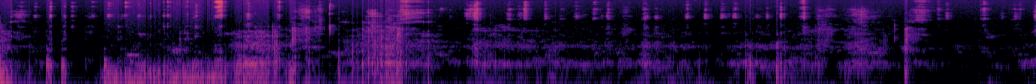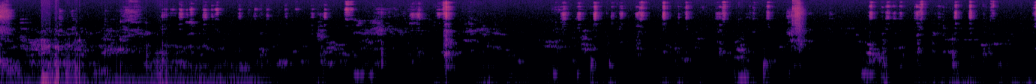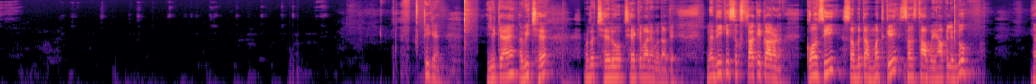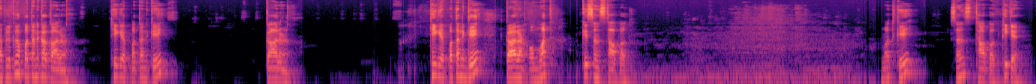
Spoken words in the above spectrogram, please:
ठीक है। ये क्या है? अभी छः मतलब छः लोग छः के बारे में बताते हैं। नदी की शुष्कता के कारण कौन सी सभ्यता मत के संस्थापक, यहाँ पे लिख दो। यहाँ पे लिखना पतन का कारण। ठीक है, पतन के कारण। ठीक है, पतन के कारण और मत के संस्थापक। मत के संस्थापक, ठीक है।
